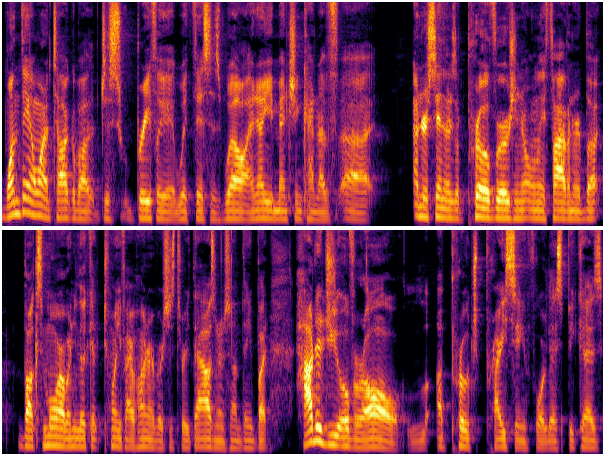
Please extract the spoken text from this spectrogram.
one thing I want to talk about just briefly with this as well. I know you mentioned kind of uh, understand there's a pro version only 500 bu- bucks more when you look at 2500 versus 3000 or something but how did you overall l- approach pricing for this because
